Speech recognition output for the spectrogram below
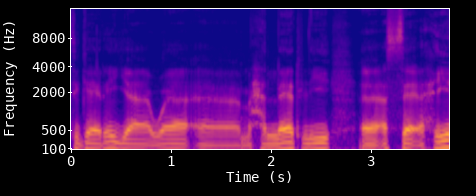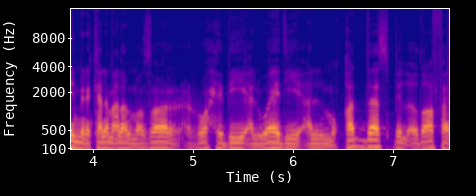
تجارية ومحلات للسائحين بنتكلم على المزار الروحي بالوادي المقدس بالإضافة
